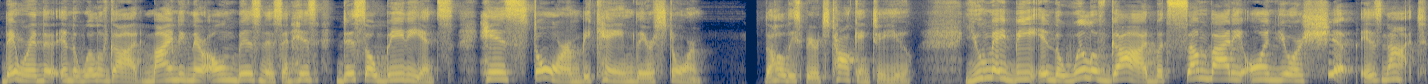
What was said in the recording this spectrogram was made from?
they were in the, in the will of God, minding their own business and his disobedience, his storm became their storm. The Holy Spirit's talking to you. You may be in the will of God, but somebody on your ship is not.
